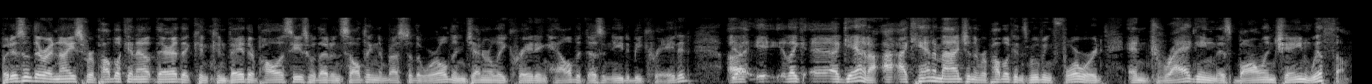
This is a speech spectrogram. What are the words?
but isn't there a nice Republican out there that can convey their policies without insulting the rest of the world and generally creating hell that doesn't need to be created? Yeah. Uh, it, like, again, I, I can't imagine the Republicans moving forward and dragging this ball and chain with them.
